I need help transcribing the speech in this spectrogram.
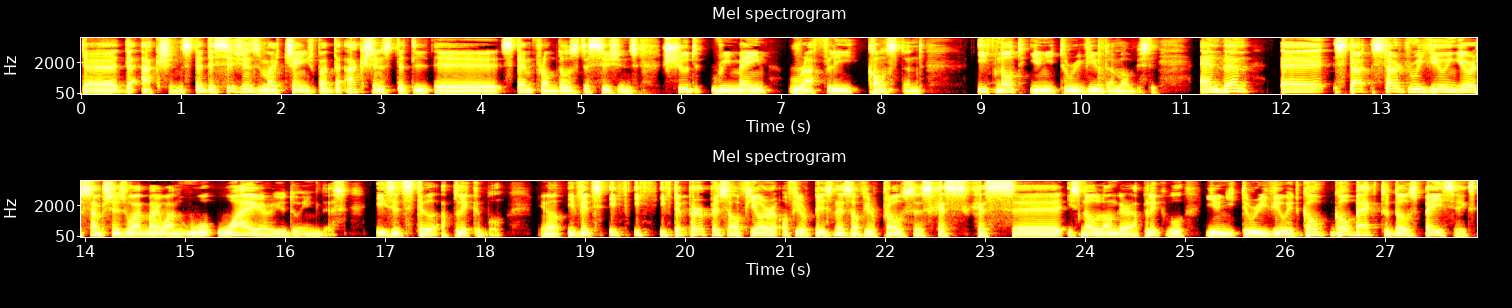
the the actions. The decisions might change, but the actions that uh, stem from those decisions should remain roughly constant. If not, you need to review them, obviously, and then uh, start start reviewing your assumptions one by one. W- why are you doing this? Is it still applicable? You know, if it's if if if the purpose of your of your business of your process has has uh, is no longer applicable, you need to review it. Go go back to those basics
